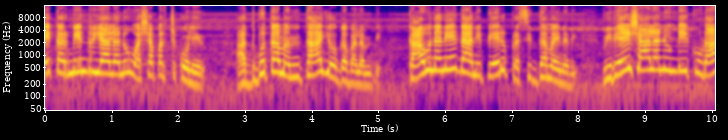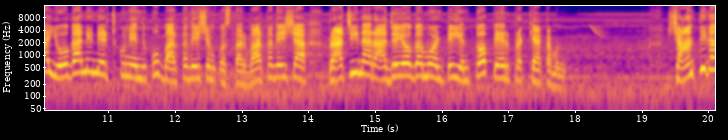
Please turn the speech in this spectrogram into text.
ఏ కర్మేంద్రియాలను వశపరుచుకోలేరు. అద్భుతమంతా యోగ బలంది. కావుననే దాని పేరు ప్రసిద్ధమైనది. విదేశాల నుండి కూడా యోగాన్ని నేర్చుకునేందుకు భారతదేశంకి వస్తారు భారతదేశ ప్రాచీన రాజయోగము అంటే ఎంతో పేరు ప్రఖ్యాతముంది శాంతిగా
